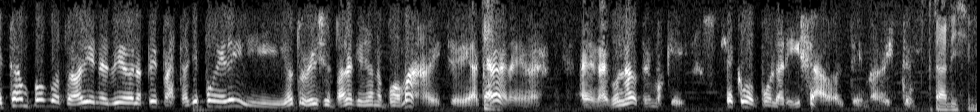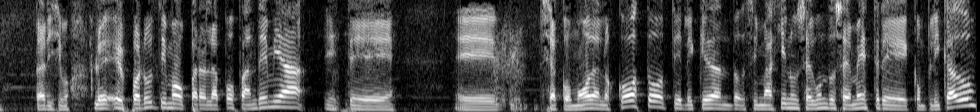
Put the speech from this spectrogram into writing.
está un poco todavía en el video de la pepa hasta que puede y otros dicen, para que ya no puedo más, ¿viste? Acá, Claro. en, en algún lado tenemos que ir. Se ha como polarizado el tema, ¿viste? Clarísimo, clarísimo. Eh, por último, para la pospandemia, este, eh, ¿se acomodan los costos? ¿Te le quedan, se imagina un segundo semestre complicado?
